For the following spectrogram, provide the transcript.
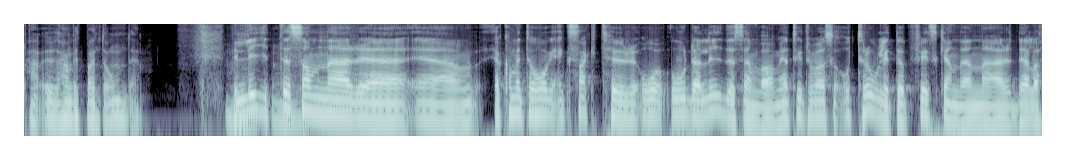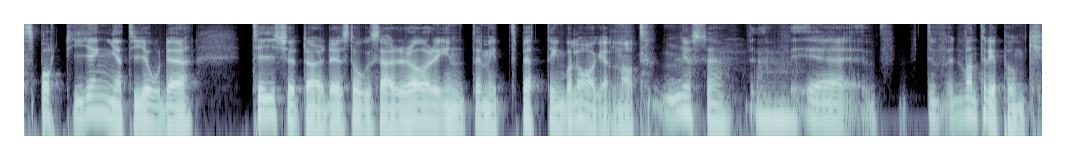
Han, han vet bara inte om det. Det är lite mm. som när, eh, jag kommer inte ihåg exakt hur ordalydelsen var, men jag tyckte det var så otroligt uppfriskande när Della Sport-gänget gjorde t-shirtar där det stod så här, rör inte mitt bettingbolag eller något. Just det. Mm. Eh, det var inte det punk?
